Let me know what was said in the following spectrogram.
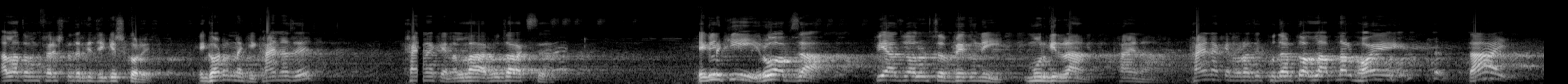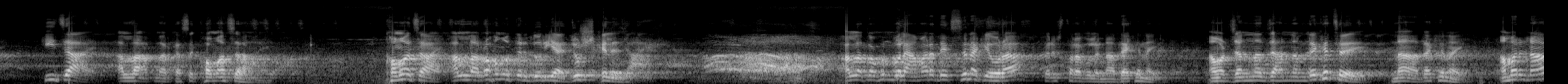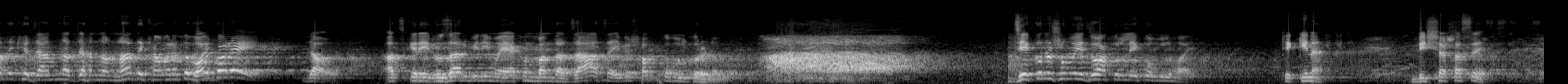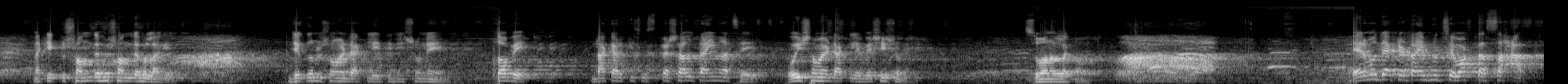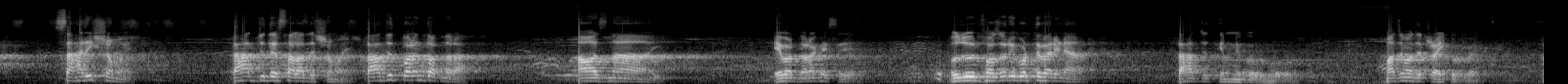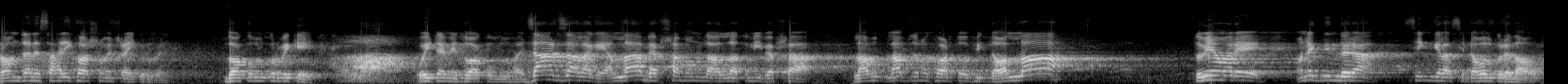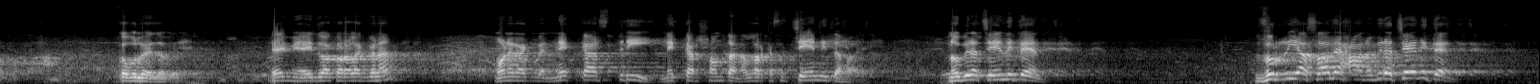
আল্লাহ তখন ফেরেশতাদেরকে জিজ্ঞেস করে, এই ঘটনা কি? খায় না যে? খায় না কেন? আল্লাহ রোজা রাখছে। এগুলো কি? রো আফজা, পেঁয়াজ, আলুর চপ, বেগুনি, মুরগির রান? খায় না। খায় না কেন? ওরা যে ক্ষুধার্ত, আল্লাহ আপনার ভয়ে। তাই? কি চায়? আল্লাহ আপনার কাছে ক্ষমা চায়। ক্ষমা চায়? আল্লাহ রহমতের দরিয়ায় জোশ খেলে যায়। আল্লাহ তখন বলে, আমারে দেখছে নাকি ওরা? ফেরেশতারা বলে, না, দেখে নাই। আমার জান্নাত জাহান্নাম দেখেছে? না, দেখে নাই। আমার না দেখে জান্নাত জাহান্নাম না দেখে আমার এত ভয় করে? যাও, আজকের এই রোজার বিনিময়ে এখন বান্দা যা চাইবে সব কবুল করে নেব। যে কোনো সময়ে দোয়া করলে কবুল হয়। ঠিক কি না বিশ্বাস আছে? নাকি একটু সন্দেহ সন্দেহ লাগে? যে কোনো সময় ডাকলে তিনি শুনে। তবে, ডাকার কিছু স্পেশাল টাইম আছে, ওই সময় ডাকলে বেশি শুনে। সুমান আল্লাহ কম। এর মধ্যে একটা টাইম হচ্ছে ওয়াক্তা সাহার সাহারির সময় তাহাজ্জুদের সালাদের সময়। তাহাজ্জুদ পড়েন তো আপনারা? আওয়াজ নাই। এবার ধরা খাইছে। হুজুর ফজরই পড়তে পারি না। তাহাজ্জুদ কেমনে করব? মাঝে মাঝে ট্রাই করবে। রমজানে সাহারি খাওয়ার সময় ট্রাই করবে। দোয়া কবুল করবে কে? ওই টাইমে দোয়া কবুল হয়। যার যা লাগে আল্লাহ ব্যবসা মন্দা আল্লাহ তুমি ব্যবসা লাভ, লাভজনক হওয়ার তৌফিক দাও। আল্লাহ! তুমি আমারে অনেক দিন ধরে সিঙ্গেল আছি ডবল করে দাও। কবুল হয়ে যাবে। এই মেয়ে, এই দোয়া করা লাগবে না? মনে রাখবেন, নেককার স্ত্রী, নেককার সন্তান আল্লাহর কাছে চেয়ে নিতে হয়। নবীরা চেয়ে নিতেন। জুররিয়া সালেহা, নবীরা চেয়ে নিতেন।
